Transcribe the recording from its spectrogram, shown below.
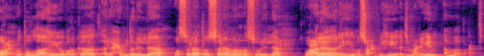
വറഹമത്തല്ലാഹി വബർക്കാത്ത് അലഹമുല്ല വസ്സലാത്തു വസ്സലാം അല റസൂലില്ല വാല അലിഹി വസ്ഹബിഹി അജ്മഈൻ അമ്മാബാദ്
